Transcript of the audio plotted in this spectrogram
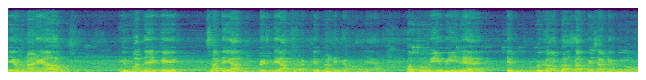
ਇਹ ਉਹਨਾਂ ਨੇ ਆਪ ਹਿੰਮਤ ਦੇ ਕੇ ਸਾਡੇ ਹੱਥ ਪਿੱਠ ਤੇ ਹੱਥ ਰੱਖ ਕੇ ਉਹਨਾਂ ਨੇ ਕਰਵਾ ਲਿਆ ਆਪਾਂ ਵੀ ਉਮੀਦ ਹੈ ਕਿ ਗੁਰੂ ਰਾਮਦਾਸ ਆਪੇ ਸਾਡੇ ਕੋਲੋਂ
